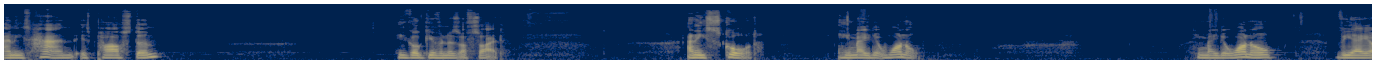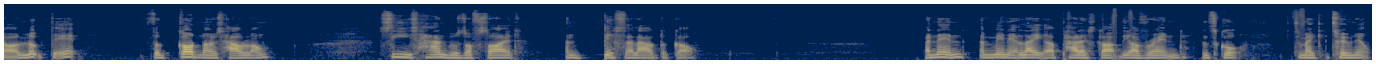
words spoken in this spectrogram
and his hand is past them, he got given as offside. And he scored. He made it 1 0. He made it 1 0. VAR looked at it for God knows how long. See his hand was offside and disallowed the goal. And then a minute later, Palace got up the other end and scored to make it 2 0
